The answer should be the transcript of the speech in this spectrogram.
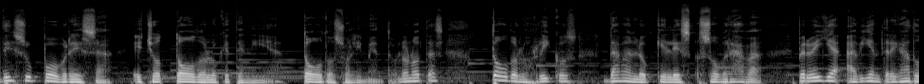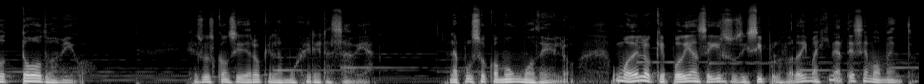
de su pobreza, echó todo lo que tenía todo su alimento. ¿Lo notas? Todos los ricos daban lo que les sobraba, pero ella había entregado todo, amigo. Jesús consideró que la mujer era sabia. La puso como un modelo, un modelo que podían seguir sus discípulos, ¿verdad? Imagínate ese momento.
